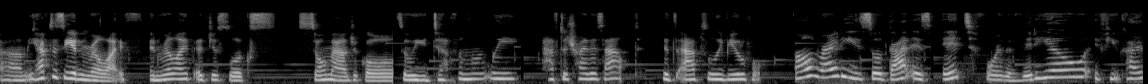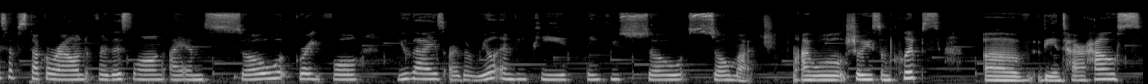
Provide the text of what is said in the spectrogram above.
Um, you have to see it in real life. In real life, it just looks so magical. So you definitely have to try this out. It's absolutely beautiful. Alrighty, so that is it for the video. If you guys have stuck around for this long, I am so grateful. You guys are the real MVP. Thank you so, so much. I will show you some clips of the entire house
